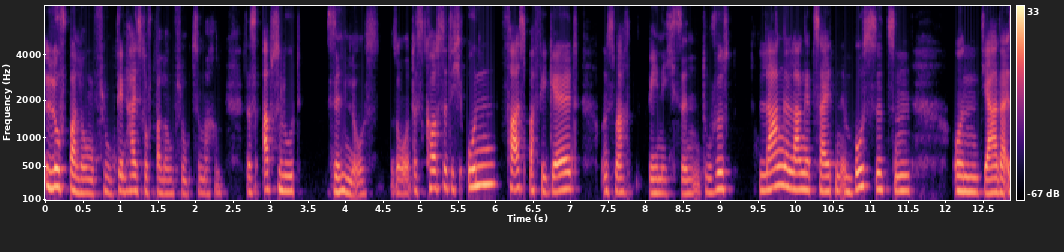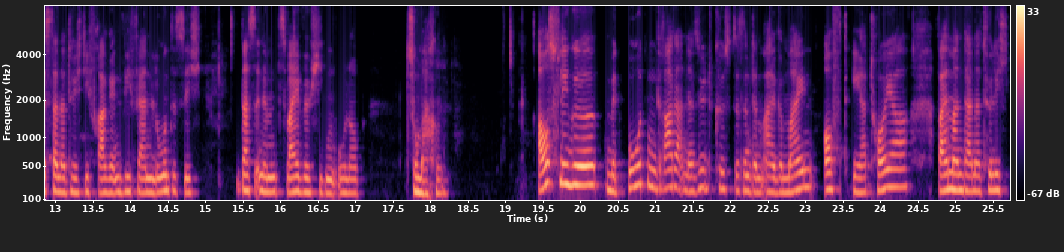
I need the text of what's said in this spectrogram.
Luftballonflug, den Heißluftballonflug zu machen. Das ist absolut sinnlos. So, das kostet dich unfassbar viel Geld und es macht wenig Sinn. Du wirst lange, lange Zeiten im Bus sitzen und ja, da ist dann natürlich die Frage, inwiefern lohnt es sich, das in einem zweiwöchigen Urlaub zu machen. Ausflüge mit Booten, grade an der Südküste, sind im Allgemeinen oft eher teuer, weil man da natürlich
